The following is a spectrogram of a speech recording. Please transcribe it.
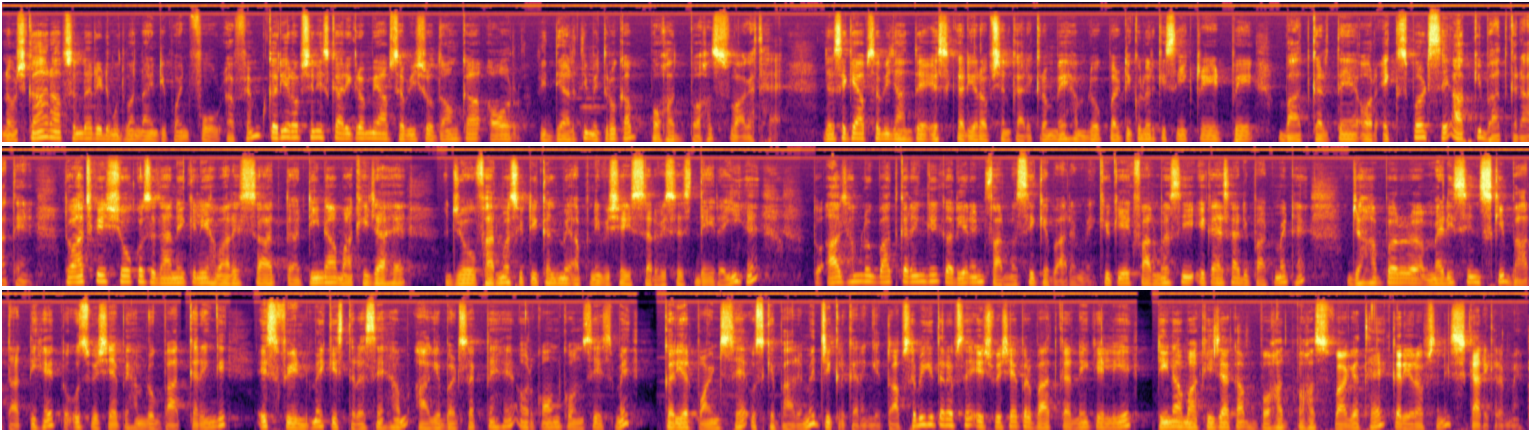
नमस्कार, आप सुन रहे radio Madhuban 90.4 FM. Career option इस कार्यक्रम में आप सभी श्रोताओं का और विद्यार्थी मित्रों का बहुत बहुत स्वागत है। जैसे कि आप सभी जानते हैं, इस करियर ऑप्शन कार्यक्रम में हम लोग पर्टिकुलर किसी एक ट्रेड पे बात करते हैं और एक्सपर्ट से आपकी बात कराते हैं। तो आज के इस शो को सजाने के लिए हमारे साथ टीना माखीजा है, जो फार्मास्यूटिकल में अपनी विशेष सर्विसेज़ दे रही हैं तो आज हम लोग बात करेंगे करियर इन फार्मेसी के बारे में, क्योंकि एक फार्मेसी एक ऐसा डिपार्टमेंट है जहाँ पर मेडिसिन की बात आती है तो उस विषय पे हम लोग बात करेंगे। इस फ़ील्ड में किस तरह से हम आगे बढ़ सकते हैं और कौन कौन से इसमें करियर पॉइंट्स है, उसके बारे में ज़िक्र करेंगे। तो आप सभी की तरफ़ से इस विषय पर बात करने के लिए टीना माखीजा का बहुत बहुत स्वागत है करियर ऑप्शन इस कार्यक्रम में।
